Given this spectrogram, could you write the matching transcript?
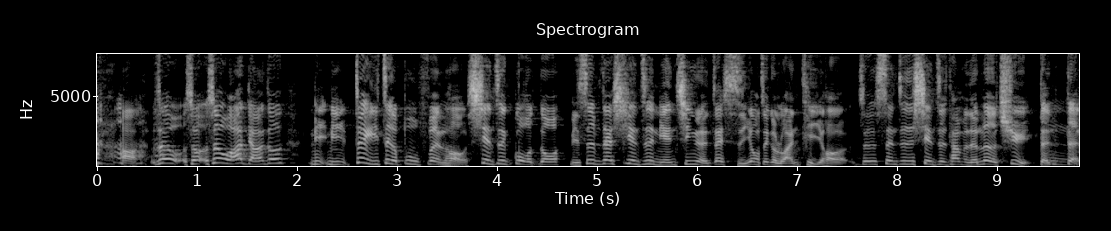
啊。所以所所以我要讲说，你你对于这个部分哈，限制过多，你是不是在限制年轻人在使用这个软体哈？这甚至是。限制他们的乐趣等等，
